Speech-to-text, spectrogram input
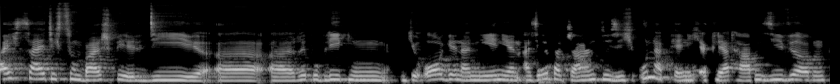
Gleichzeitig zum Beispiel die äh, äh, Republiken Georgien, Armenien, Aserbaidschan, die sich unabhängig erklärt haben, sie würden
